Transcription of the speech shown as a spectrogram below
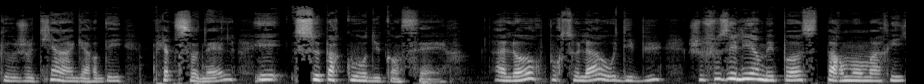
que je tiens à garder personnelle, et ce parcours du cancer. Alors, pour cela, au début, je faisais lire mes postes par mon mari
